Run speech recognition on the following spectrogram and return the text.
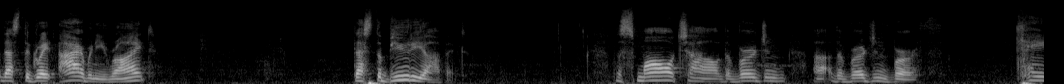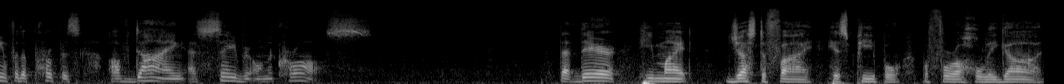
that's the great irony, right? That's the beauty of it. The small child, the virgin, uh, the virgin birth, came for the purpose of dying as Savior on the cross. That there he might justify his people before a holy God.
